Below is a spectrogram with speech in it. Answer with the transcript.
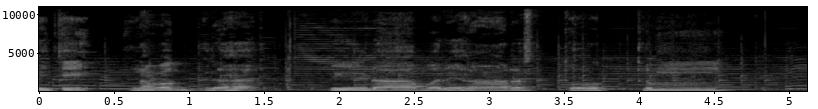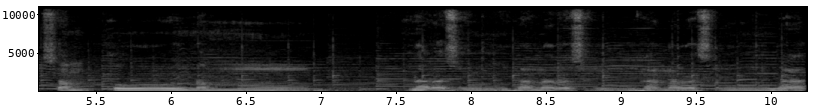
इति नवग्रह पीडापरिहारस्तोत्रं सम्पूर्णम्। नरसिंह नरसिंह नरसिंह।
